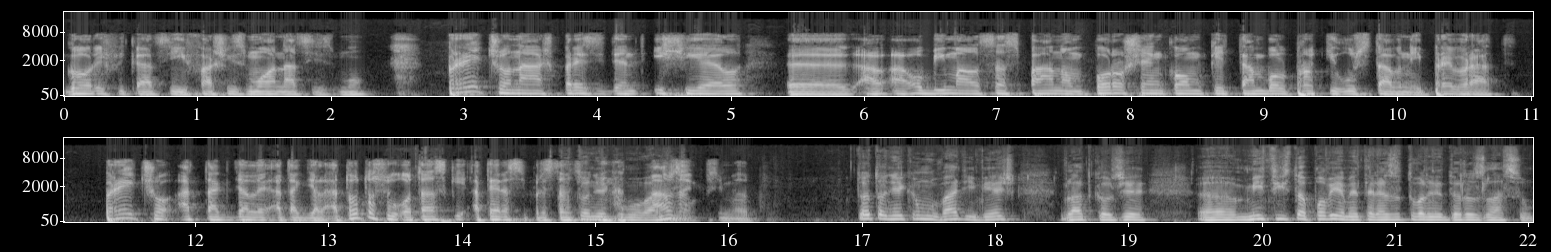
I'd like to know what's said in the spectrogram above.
glorifikácii fašizmu a nacizmu? Prečo náš prezident išiel e, a, a objímal sa s pánom Porošenkom, keď tam bol protiústavný prevrat? Prečo a tak ďalej a tak ďalej. A toto sú otázky a teraz si predstavte, to niekomu na, naozaj musíme odpovedať. Toto niekomu vadí, vieš, Vladko, že uh, my si to povieme teraz otvorené do rozhlasu,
